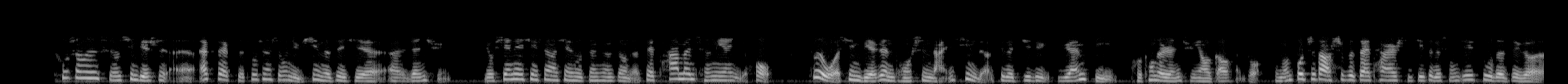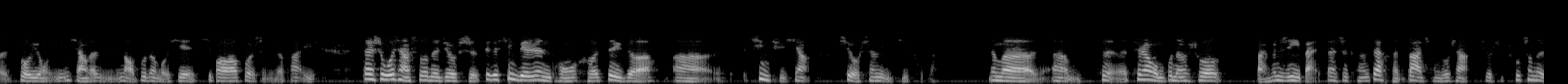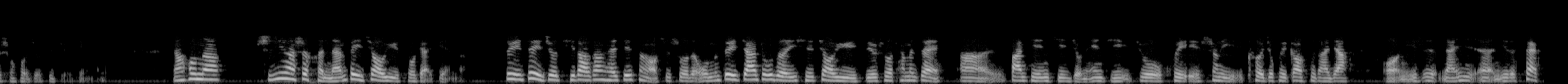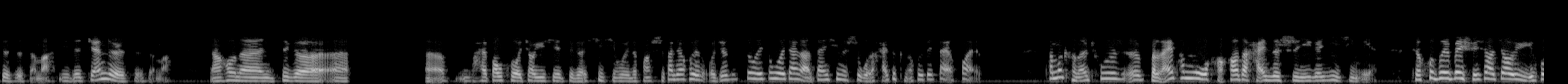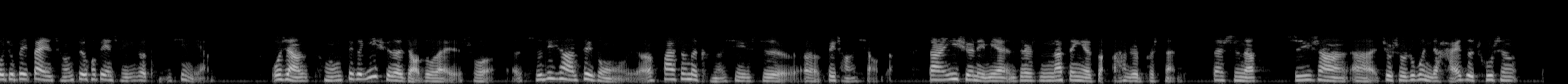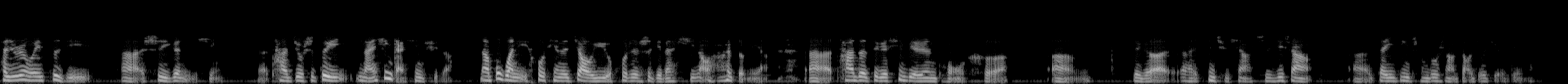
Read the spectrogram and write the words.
出生的时候性别是呃 XX 出生时候女性的这些呃人群。有先天性肾上腺素增生症的，在他们成年以后，自我性别认同是男性的这个几率远比普通的人群要高很多。我们不知道是不是在胎儿时期这个雄激素的这个作用影响了脑部的某些细胞啊或者什么的发育，但是我想说的就是这个性别认同和这个呃性取向是有生理基础的。那么呃虽虽然我们不能说百分之一百，但是可能在很大程度上就是出生的时候就是决定了的。然后呢？实际上是很难被教育所改变的，所以这里就提到刚才杰森老师说的，我们对加州的一些教育，比如说他们在啊八年级、九年级就会生理课就会告诉大家，哦你是男呃你的 sex 是什么，你的 gender 是什么，然后呢这个呃呃还包括教育一些这个性行为的方式，大家会我觉得作为中国家长担心的是我的孩子可能会被带坏了，他们可能出呃本来他们好好的孩子是一个异性恋。这会不会被学校教育以后就被带成最后变成一个同性恋？我想从这个医学的角度来说，呃，实际上这种呃发生的可能性是呃非常小的。当然，医学里面 there's nothing is a hundred percent，但是呢，实际上呃，就说如果你的孩子出生，他就认为自己啊是一个女性，呃，他就是对男性感兴趣的，那不管你后天的教育或者是给他洗脑怎么样，呃，他的这个性别认同和嗯。这个呃性取向实际上呃在一定程度上早就决定了。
